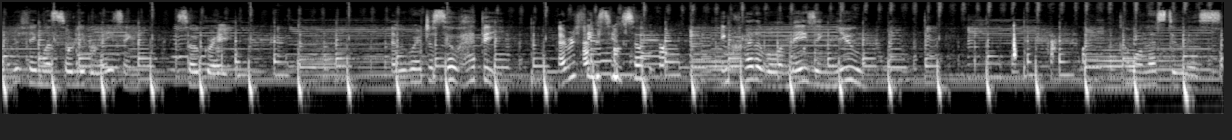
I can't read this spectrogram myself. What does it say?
Everything was so liberating, so great. And we were just so happy. Everything seemed so incredible, amazing, new. Come on, let's do this.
